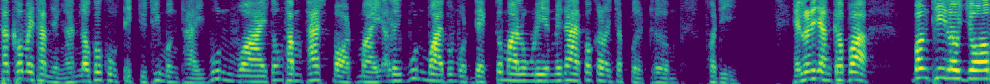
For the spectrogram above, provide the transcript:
ถ้าเขาไม่ทำอย่างนั้น เราก็คงติดอยู่ที่เมืองไทย วุ่นวายต้องทำพาสปอร์ตใหม่อะไรวุ่นวายไปหมดเด็กก็มาโรงเรียนไม่ได้เพราะกำลังจะเปิดเทอมพอดี เห็นแล้วหรือยังครับว่า บางทีเรายอม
